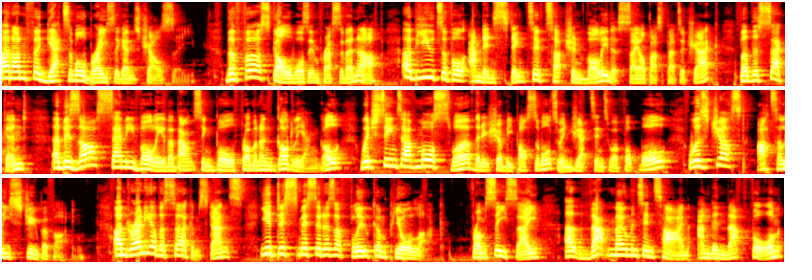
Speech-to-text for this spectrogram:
an unforgettable brace against Chelsea. The first goal was impressive enough, a beautiful and instinctive touch and volley that sailed past Petr Cech, but the second, a bizarre semi-volley of a bouncing ball from an ungodly angle, which seemed to have more swerve than it should be possible to inject into a football, was just utterly stupefying. Under any other circumstance, you'd dismiss it as a fluke and pure luck. From Cisse, at that moment in time and in that form,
